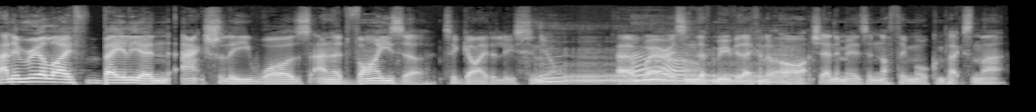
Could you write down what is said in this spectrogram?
and in real life, Balian actually was an advisor to Guy de Lusignan, uh, whereas in the movie they're kind of arch enemies and nothing more complex than that.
